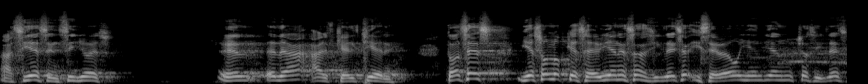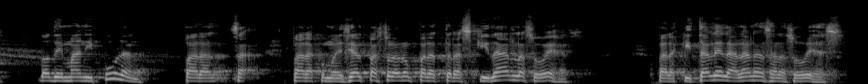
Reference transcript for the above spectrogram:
así de sencillo es. Él, da al que Él quiere. Entonces, y eso es lo que se ve en esas iglesias y se ve hoy en día en muchas iglesias, donde manipulan para, para como decía el pastor Aaron, para trasquilar las ovejas, para quitarle las lanas a las ovejas.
